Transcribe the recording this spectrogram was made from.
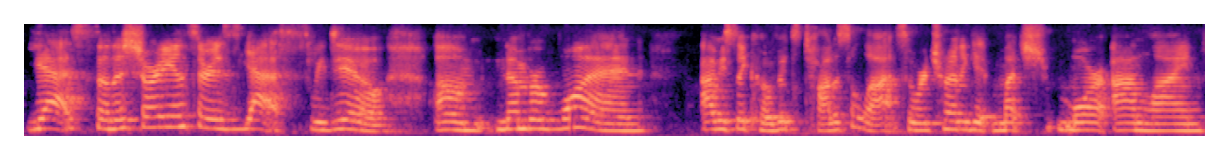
Yes. So the short answer is yes, we do. Um, number one, obviously COVID's taught us a lot. So we're trying to get much more online,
